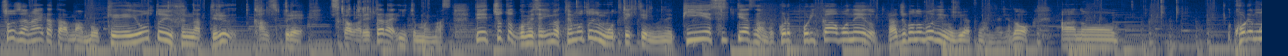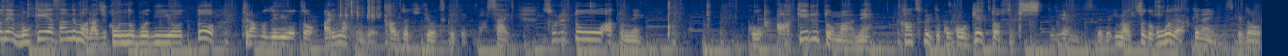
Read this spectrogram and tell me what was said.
そうじゃない方は、まあ、模型用という風になってる缶スプレー使われたらいいと思います。で、ちょっとごめんなさい。今手元に持ってきてるのね、PS ってやつなんで、これポリカーボネードってラジコンのボディのやつなんだけどあのこれもね模型屋さんでもラジコンのボディ用とプラモデル用とありますので買うとき気をつけてください。それとあとねこう開けるとまあね缶スプレーってここをギュッとピシッと出るんですけど今ちょっとここでは吹けないんですけど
